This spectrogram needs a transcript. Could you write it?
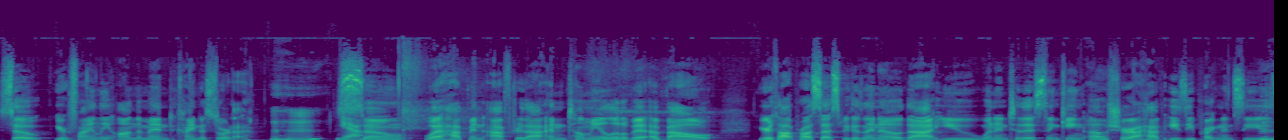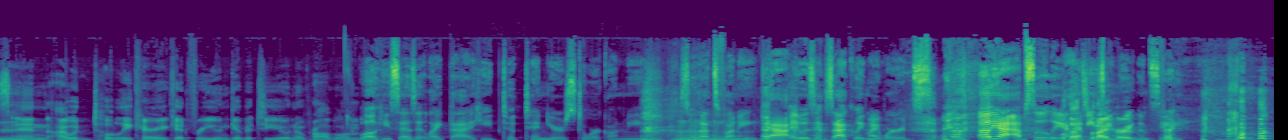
So, you're finally on the mend, kind of, sort of. Mm-hmm. Yeah. So, what happened after that? And tell me a little bit about your thought process because I know that you went into this thinking, oh, sure, I have easy pregnancies Mhm. and I would totally carry a kid for you and give it to you, no problem. Well, he says it like that. He took 10 years to work on me. So that's funny. Yeah, it was exactly my words. Oh, yeah, absolutely. Well, I that's have what I heard. Pregnancy.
